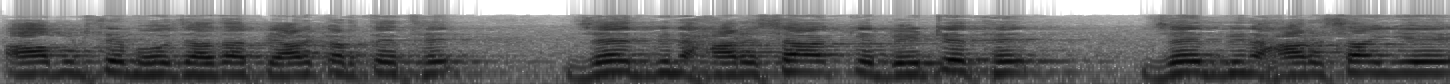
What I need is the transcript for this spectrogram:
آپ ان سے بہت زیادہ پیار کرتے تھے۔ زید بن حارثہ کے بیٹے تھے۔ زید بن حارثہ یہ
